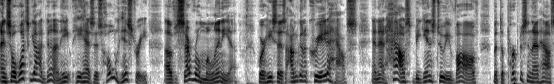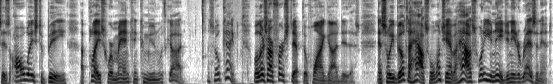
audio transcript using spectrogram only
And so, what's God done? He, he has this whole history of several millennia where he says, I'm going to create a house, and that house begins to evolve, but the purpose in that house is always to be a place where man can commune with God. It's okay. Well, there's our first step to why God did this. And so he built a house. Well, once you have a house, what do you need? You need a resident.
